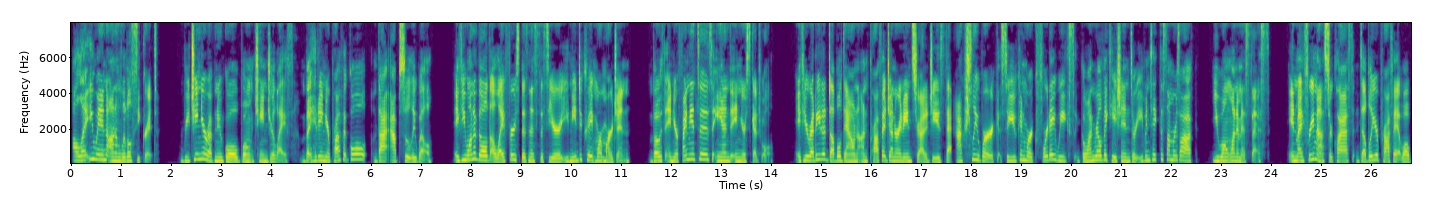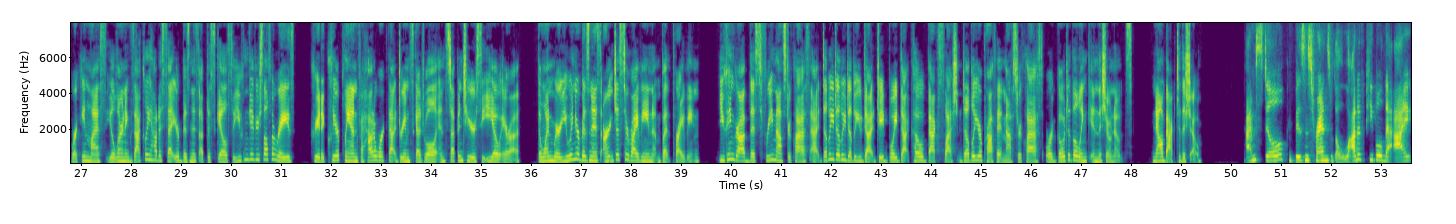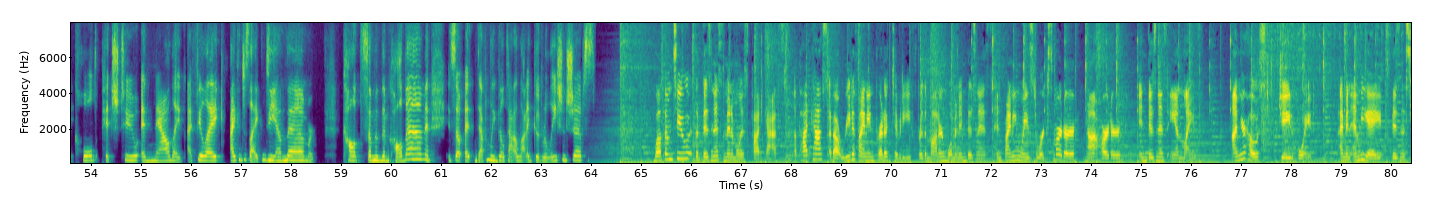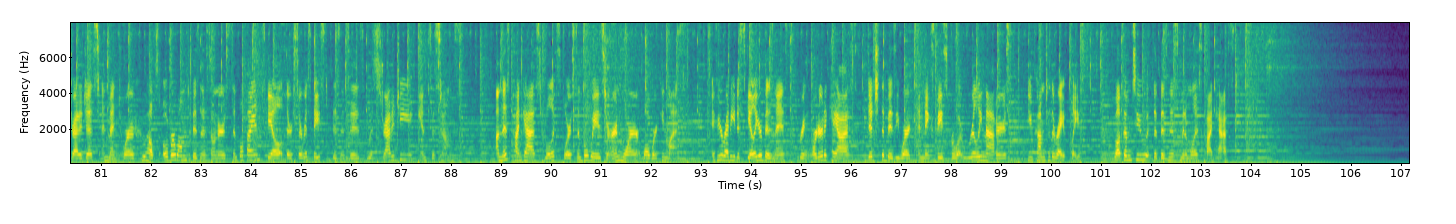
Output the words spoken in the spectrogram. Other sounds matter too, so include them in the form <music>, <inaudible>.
I'll let you in on a little secret. Reaching your revenue goal won't change your life, but hitting your profit goal, that absolutely will. If you want to build a life first business this year, you need to create more margin, both in your finances and in your schedule. If you're ready to double down on profit generating strategies that actually work so you can work four day weeks, go on real vacations, or even take the summers off, you won't want to miss this. In my free masterclass, Double Your Profit While Working Less, you'll learn exactly how to set your business up to scale so you can give yourself a raise, create a clear plan for how to work that dream schedule, and step into your CEO era, the one where you and your business aren't just surviving, but thriving. You can grab this free masterclass at www.jadeboyd.co backslash double your profit masterclass or go to the link in the show notes. Now back to the show. I'm still business friends with a lot of people that I cold pitch to. And now, like, I feel like I could just like DM them or call some of them, call them. And so it definitely built out a lot of good relationships. Welcome to the Business Minimalist Podcast, a podcast about redefining productivity for the modern woman in business and finding ways to work smarter, not harder, in business and life. I'm your host, Jade Boyd. I'm an MBA, business strategist, and mentor who helps overwhelmed business owners simplify and scale their service based businesses with strategy and systems. On this podcast, we'll explore simple ways to earn more while working less. If you're ready to scale your business, bring order to chaos, ditch the busy work, and make space for what really matters, you've come to the right place. Welcome to the Business Minimalist Podcast.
